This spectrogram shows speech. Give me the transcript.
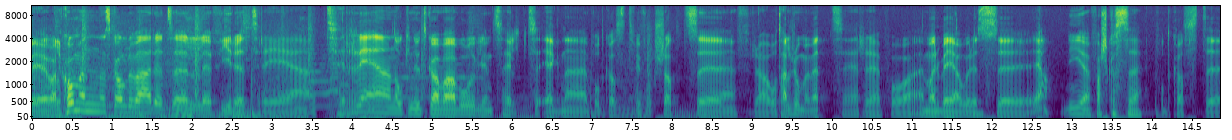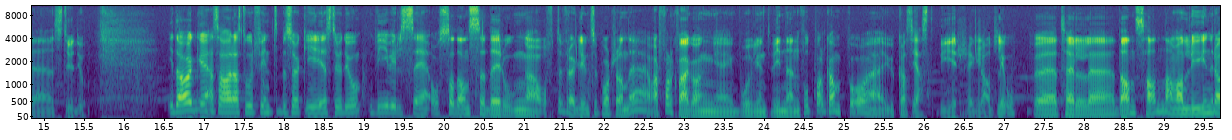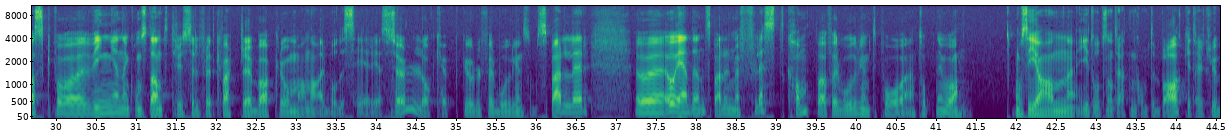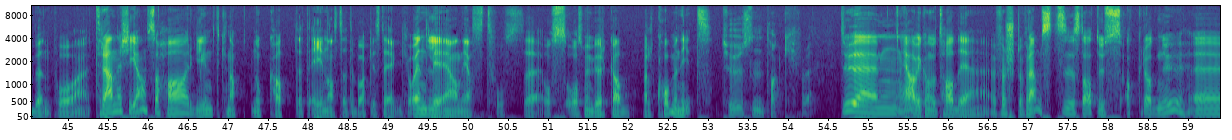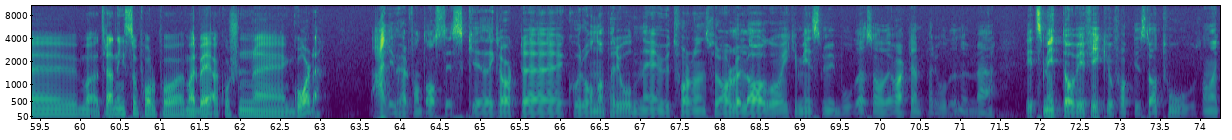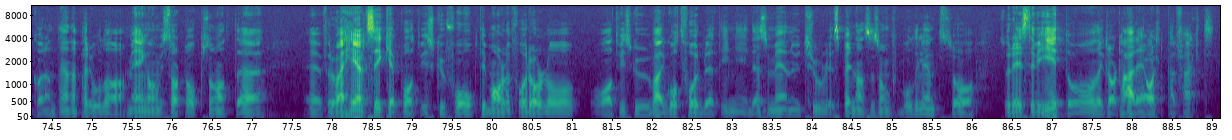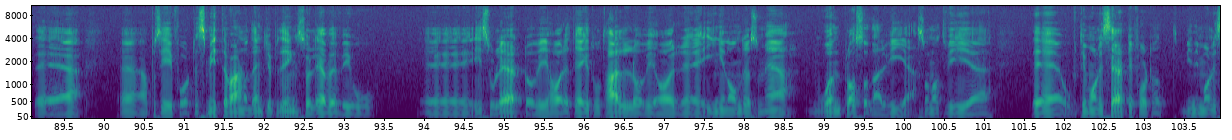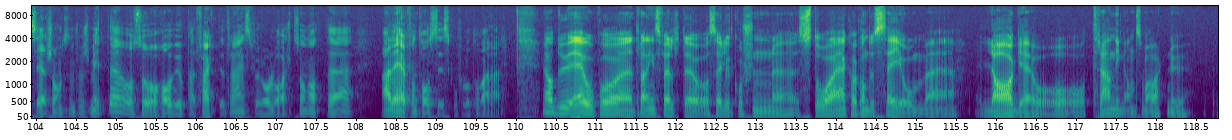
Hjertelig velkommen skal du være til 433. Nok en utgave av Bodø-Glimts helt egne podkast. Vi fortsatt fra hotellrommet mitt her på Marbella, vårt ja, nye, ferskeste podkaststudio. I dag eh, så har jeg storfint besøk i studio. Vi vil se Åssa danse. Det runger ofte fra Glimt-supporterne, det. I hvert fall hver gang Bodø-Glimt vinner en fotballkamp. Og eh, ukas gjest byr gladelig opp eh, til dans. Han, han var lynrask på vingen, en konstant trussel for ethvert bakrom. Han har både seriesølv og cupgull for Bodø-Glimt som spiller, og er den spilleren med flest kamper for Bodø-Glimt på toppnivå. Og siden han i 2013 kom tilbake til klubben på eh, trenersida, så har Glimt knapt nok hatt et eneste tilbakesteg. Og endelig er han gjest hos eh, oss, Åsmund Bjørkan. Velkommen hit. Tusen takk for det. Du, eh, ja, vi kan jo ta det først og fremst. Status akkurat nå. Eh, treningsopphold på Marbella, hvordan går det? Nei, Det er jo helt fantastisk. Det er klart eh, Koronaperioden er utfordrende for alle lag, og ikke minst nå i Bodø så har det vært en periode nå med litt smitte. Og vi fikk jo faktisk da to sånne karanteneperioder med en gang vi starta opp. sånn at eh, eh, for å være helt sikker på at vi skulle få optimale forhold, og, og, at vi skulle være godt forberedt inn i det som er en utrolig spennende sesong for Bodø-Glimt, så, så, reiste vi hit. Og det er klart, her er alt perfekt. Det er, eh, si, I forhold til smittevern og den type ting, så lever vi jo eh, isolert, og vi har et eget hotell, og vi har eh, ingen andre som er noen plasser der vi er. Sånn at vi eh, det er optimalisert i forhold til å minimalisere sjansen for smitte. Og så har vi jo perfekte treningsforhold og alt. Sånn at eh, nei, det er helt fantastisk å få lov til å være her. Ja, Du er jo på eh, treningsfeltet og ser litt hvordan eh, ståa er. Hva kan du si om laget og, og, og treningene som har vært nå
